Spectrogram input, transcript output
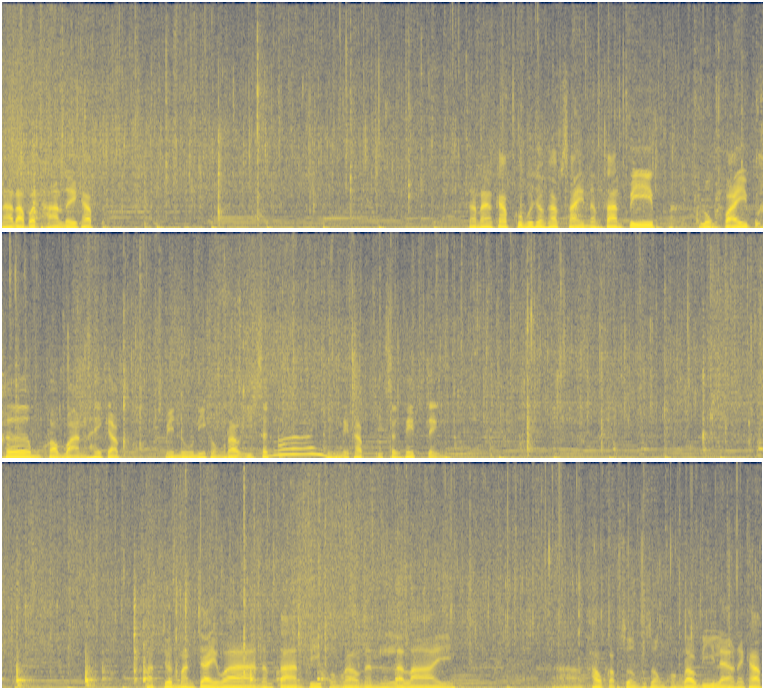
น่ารับประทานเลยครับ จากนั้นครับคุณผู้ชมครับใส่น้ำตาลปี๊บลงไปเพิ่มความหวานให้กับเมนูนี้ของเราอีกสักน้อยหนึ่งนะครับอีกสักนิดหนึ่งผัดจนมั่นใจว่าน้ำตาลปี๊บของเรานั้นละลายเข้ากับส่วนผสมของเราดีแล้วนะครับ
